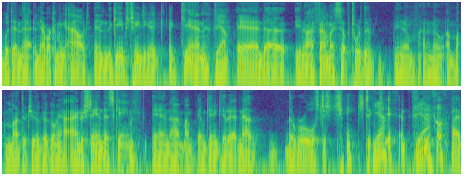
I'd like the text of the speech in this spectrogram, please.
within that, and now we're coming out, and the game's changing ag- again. Yep. And uh, you know, I found myself toward the you know I don't know a, m- a month or two ago going, I understand this game, and um, I'm, I'm getting good at it. Now the rules just changed again. Yeah. You know, I,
